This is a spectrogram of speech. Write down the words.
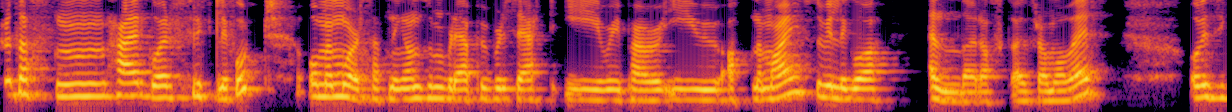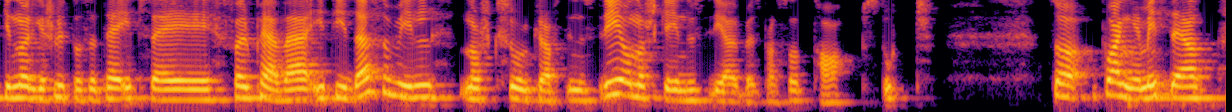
Prosessen her går fryktelig fort, og med målsetningene som ble publisert i Repower EU 18. mai, så vil det gå enda raskere framover. Og hvis ikke Norge slutter seg til IPSEI for PV i tide, så vil norsk solkraftindustri og norske industriarbeidsplasser tape stort. Så poenget mitt er at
